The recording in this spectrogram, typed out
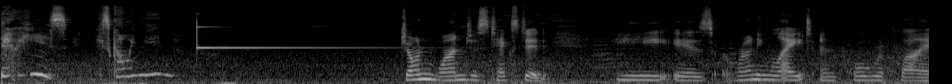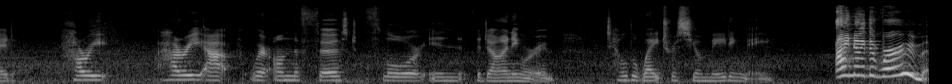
There he is. He's going in. John 1 just texted. He is running late, and Paul replied, Hurry, hurry up. We're on the first floor in the dining room. Tell the waitress you're meeting me. I know the room.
